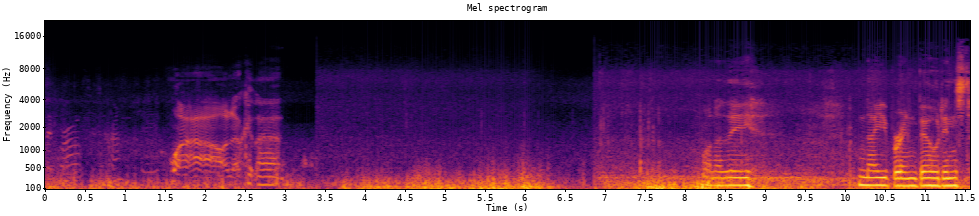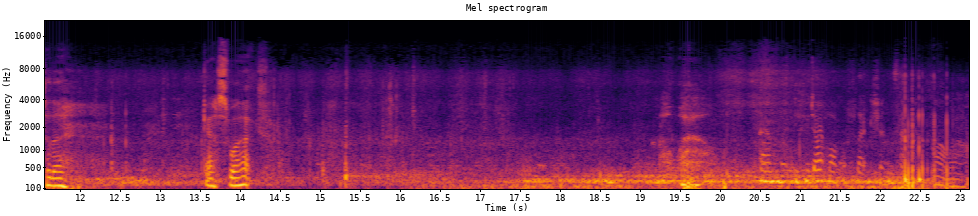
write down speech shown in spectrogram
The grass is crunchy. Wow, look at that. One of the neighbouring buildings to the gasworks. Oh wow. Um, if you don't want reflections, then Oh wow.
